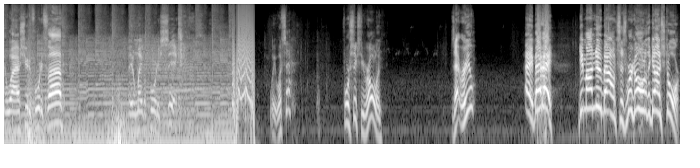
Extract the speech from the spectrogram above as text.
Know why I shoot a 45? They don't make a 46. Wait, what's that? 460 Rowland. Is that real? Hey, baby, get my New Balances. We're going to the gun store.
